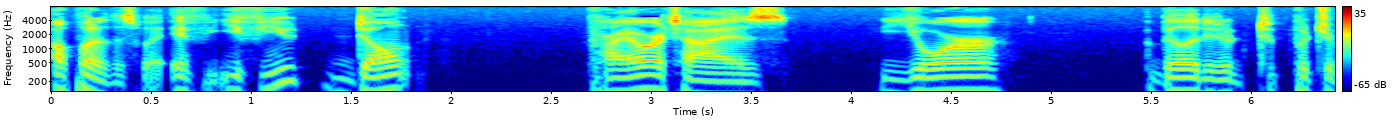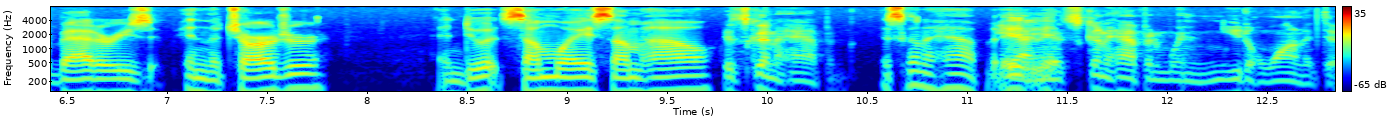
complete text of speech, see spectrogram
i'll put it this way if if you don't prioritize your ability to, to put your batteries in the charger and do it some way somehow It's going to happen. it's going to happen Yeah, It- it- it's going to happen when you don't want it to.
